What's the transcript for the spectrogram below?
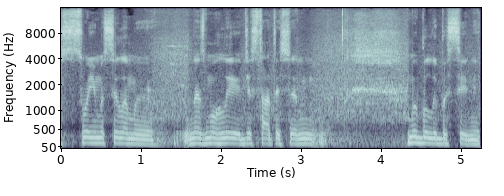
своїми силами не змогли дістатися. Ми були безсильні.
